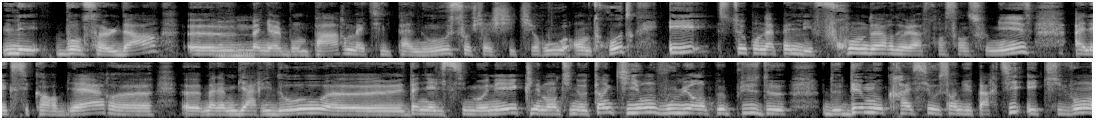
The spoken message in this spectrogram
les bons soldats, euh, Manuel Bompard, Mathilde Panot, Sophia Chikirou, entre autres, et ceux qu'on appelle les frondeurs de la France insoumise, Alexis Corbière, euh, euh, Madame Garrido, Daniel Simonet, Clémentine Autain, qui ont voulu un peu plus de, de démocratie au sein du parti et qui vont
